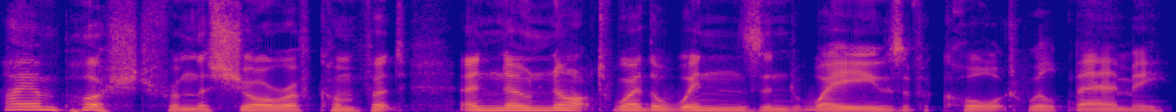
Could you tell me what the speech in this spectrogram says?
I am pushed from the shore of comfort, and know not where the winds and waves of a court will bear me.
